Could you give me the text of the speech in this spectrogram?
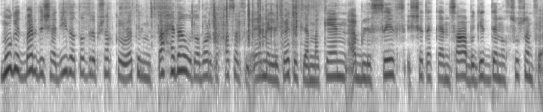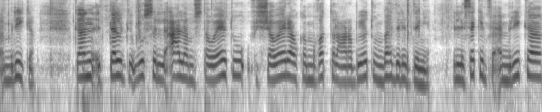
موجة برد شديدة تضرب شرق الولايات المتحدة وده برضو حصل في الأيام اللي فاتت لما كان قبل الصيف الشتاء كان صعب جدا وخصوصا في أمريكا. كان التلج وصل لأعلى مستوياته في الشوارع وكان مغطي العربيات ومبهدل الدنيا. اللي ساكن في أمريكا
